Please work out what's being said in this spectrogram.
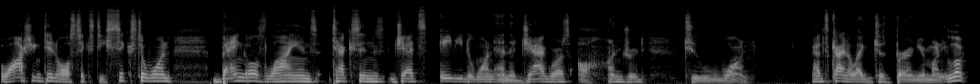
Washington all 66 to 1, Bengals, Lions, Texans, Jets 80 to 1 and the Jaguars 100 to 1. That's kind of like just burn your money. Look,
